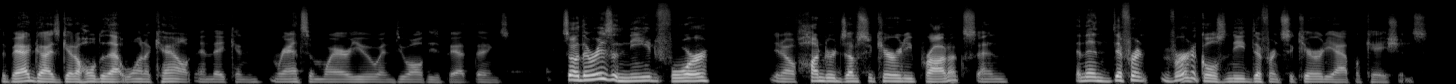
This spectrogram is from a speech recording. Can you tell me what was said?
the bad guys get a hold of that one account and they can ransomware you and do all these bad things. So there is a need for, you know, hundreds of security products and and then different verticals need different security applications.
